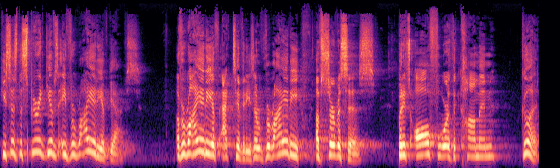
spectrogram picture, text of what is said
He says the Spirit gives a variety of gifts, a variety of activities, a variety of services, but it's all for the common good.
